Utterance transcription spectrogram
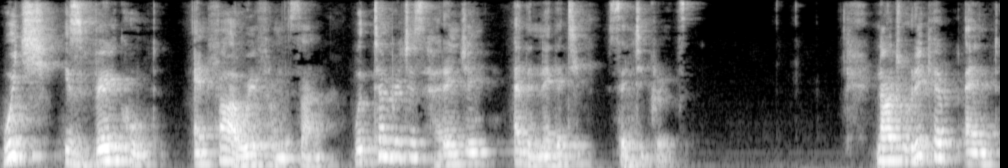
which is very cold and far away from the Sun, with temperatures ranging at the negative centigrades. Now to recap and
